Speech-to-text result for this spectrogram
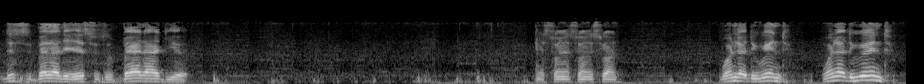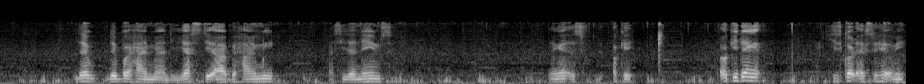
This is a bad idea. This is a bad idea. This one, this one, this one. One let the wind. One let the wind. They're, they're behind me, Andy. Yes, they are behind me. I see their names. Dang it. okay. Okay, dang it. He's got extra hit on me.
